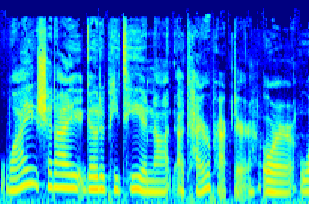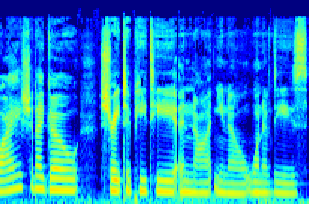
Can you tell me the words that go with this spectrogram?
Why should I go to PT and not a chiropractor? Or why should I go straight to PT and not, you know, one of these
